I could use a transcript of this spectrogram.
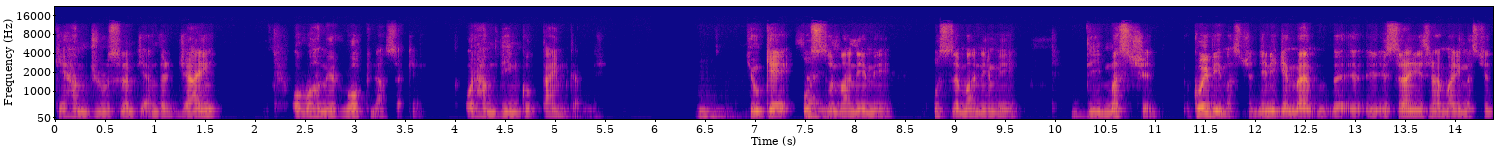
کہ ہم جروسلم کے اندر جائیں اور وہ ہمیں روک نہ سکیں اور ہم دین کو قائم کر لیں کیونکہ اس زمانے میں اس زمانے میں دی مسجد کوئی بھی مسجد یعنی کہ میں اس طرح جس طرح ہماری مسجد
